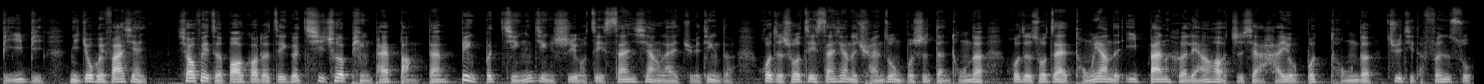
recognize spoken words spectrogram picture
比一比，你就会发现。消费者报告的这个汽车品牌榜单，并不仅仅是由这三项来决定的，或者说这三项的权重不是等同的，或者说在同样的一般和良好之下，还有不同的具体的分数。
